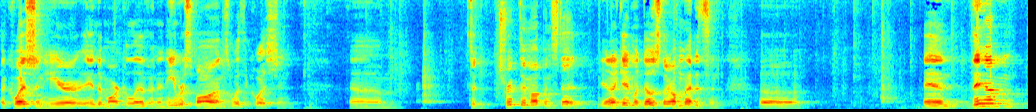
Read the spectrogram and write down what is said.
a question here into Mark 11, and he responds with a question. Um, to trip them up instead. You know, gave them a dose of their own medicine. Uh, and them,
